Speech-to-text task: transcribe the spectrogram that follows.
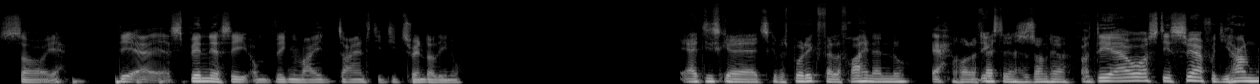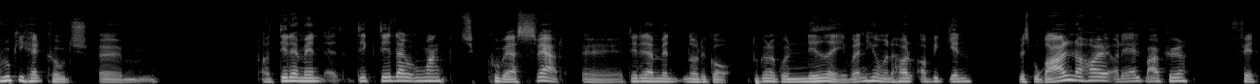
Så ja, det er øh, spændende at se, om hvilken vej Giants de, de trender lige nu. Ja, de skal, de skal passe på, at det ikke falder fra hinanden nu. Ja, og holder det, fast i den sæson her. Og det er jo også det er svært, for de har en rookie head coach. Øhm, og det der med, det, det der nogle gange kunne være svært, øh, det der med, når det går, begynder at gå nedad, hvordan hiver man hold op igen? Hvis moralen er høj, og det er alt bare at køre, fedt.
